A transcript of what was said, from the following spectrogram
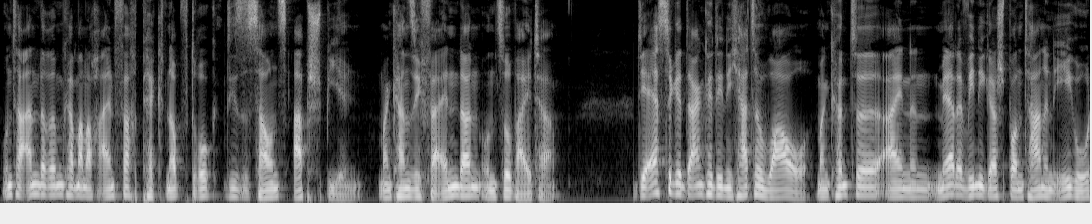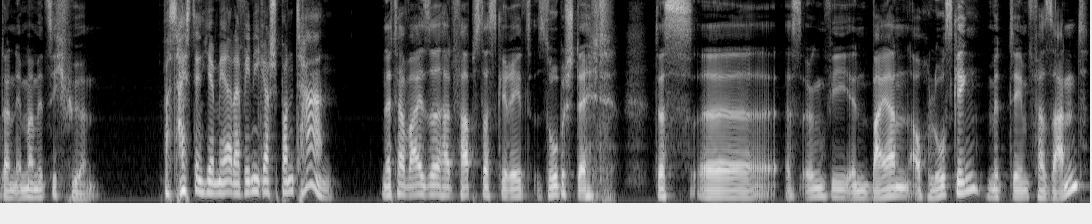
Unter anderem kann man auch einfach per Knopfdruck diese Sounds abspielen. Man kann sie verändern und so weiter. Der erste Gedanke, den ich hatte, wow, man könnte einen mehr oder weniger spontanen Ego dann immer mit sich führen. Was heißt denn hier mehr oder weniger spontan? Netterweise hat Fabs das Gerät so bestellt, dass äh, es irgendwie in Bayern auch losging mit dem Versand.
